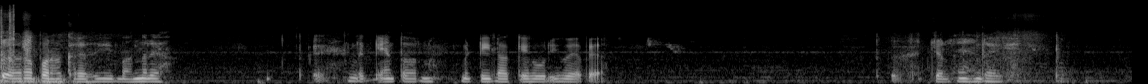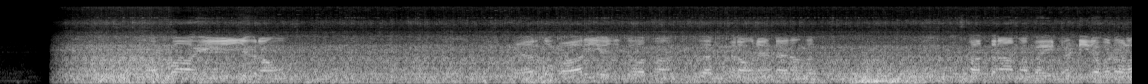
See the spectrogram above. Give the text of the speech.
ਤਾਰਾਂ ਪਰ ਰੱਖਿਆ ਸੀ ਬੰਨ ਲਿਆ। ਤੇ ਲੱਗੇ ਆਂ ਤਾਰਨ ਮਿੱਟੀ ਲਾ ਕੇ ਹੋਰ ਹੀ ਹੋਇਆ ਪਿਆ। ਤੇ ਚੱਲੇ ਆਂ ਲੈ ਕੇ। ਆਪਾਂ ਆ ਗਏ ਜੀ ਜਗਰਾਉਂ। ਯਾਰ ਤੋਂ ਬਾਹਰ ਹੀ ਹੈ ਆਪਾਂ ਗਰਮ ਕਰਾਉਣੇ ਆ ਟਾਇਰਾਂ ਦਾ ਸਤਨਾਮ ਆ ਬਾਈ ਠੰਡੀ ਰਬੜ ਵਾਲਾ।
